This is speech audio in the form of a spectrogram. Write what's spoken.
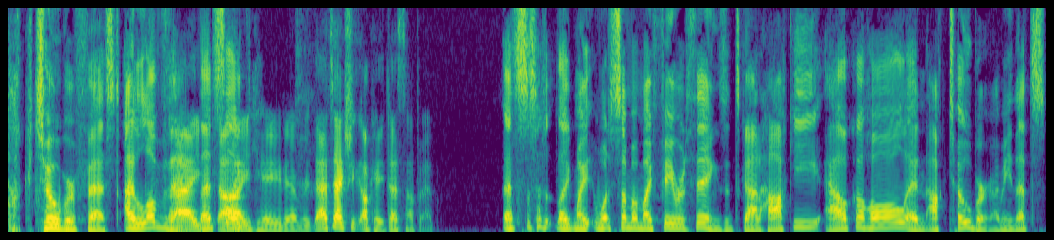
Oktoberfest. I love that. I, that's I like hate every. That's actually okay. That's not bad. that's like my what some of my favorite things. It's got hockey, alcohol, and October. I mean, that's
